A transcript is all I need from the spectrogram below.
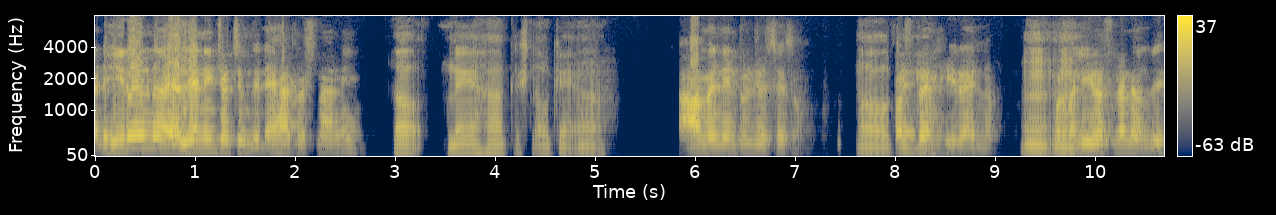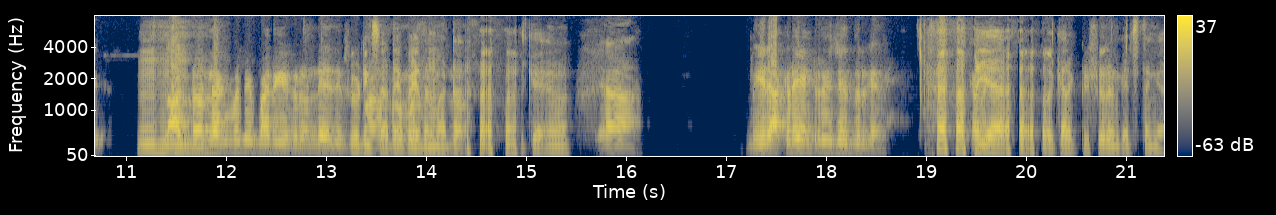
అండ్ హీరోయిన్ ఎల్ఏ నుంచి వచ్చింది నేహా కృష్ణ అని. నేహా కృష్ణ ఓకే ఆ, ఆమెను ఇంట్రడ్యూస్ చేసాం. ఫస్ట్ టైం హీరోయిన్ ఇప్పుడు మళ్ళీ యూఎస్లోనే ఉంది. ఉమ్, లాక్డౌన్ లేకపోతే ఇప్పటికి ఇక్కడ ఉండేది షూటింగ్ స్టార్ట్ అయిపోయింది అనమాట ఓకే. యా. మీరు అక్కడే ఇంటర్వ్యూ చేద్దరు కానీ. యా కరెక్ట్ షూర్ అండి ఖచ్చితంగా.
